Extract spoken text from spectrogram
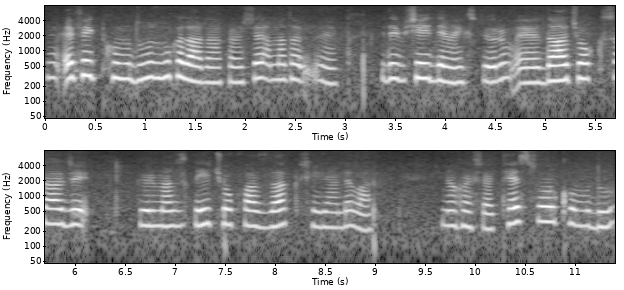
Şimdi efekt komutumuz bu kadardı arkadaşlar ama evet, bir de bir şey demek istiyorum. Ee, daha çok sadece görünmezlik değil çok fazla şeyler de var. Arkadaşlar test for komutu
